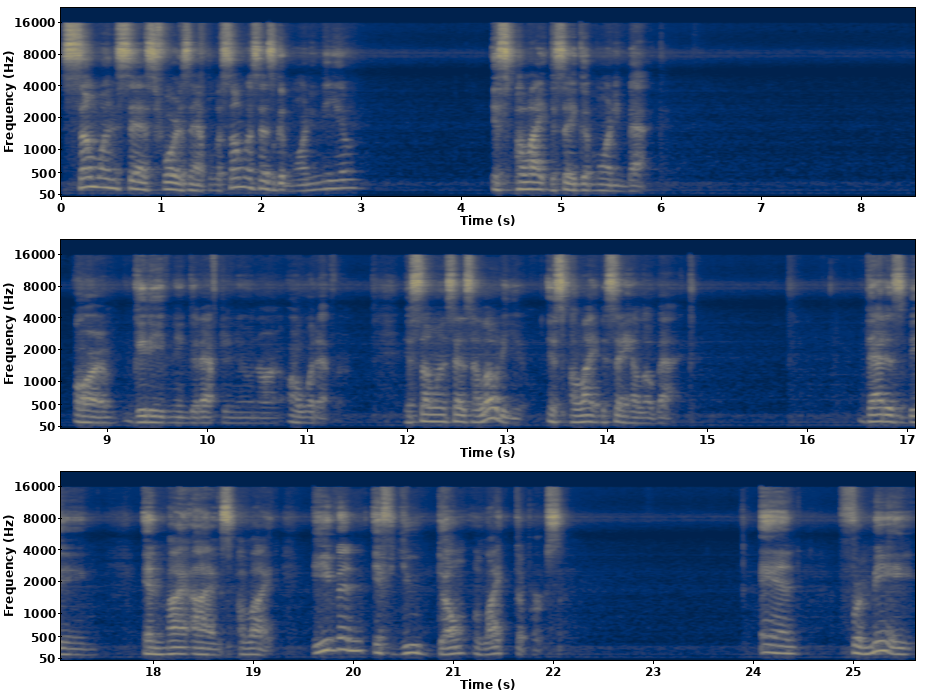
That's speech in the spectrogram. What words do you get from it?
someone says, for example, if someone says good morning to you, it's polite to say good morning back. Or good evening, good afternoon, or, or whatever. If someone says hello to you, it's polite to say hello back. That is being, in my eyes, polite. Even if you don't like the person. And for me,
